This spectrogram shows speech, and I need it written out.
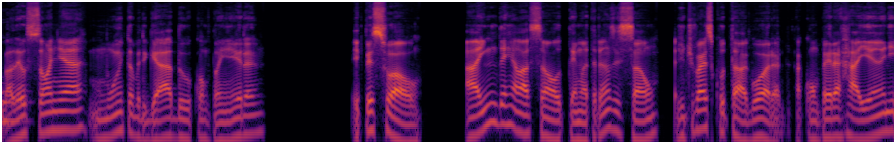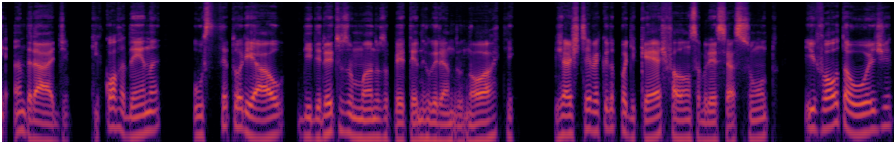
Valeu, Sônia. Muito obrigado, companheira. E pessoal, ainda em relação ao tema transição, a gente vai escutar agora a companheira Rayane Andrade, que coordena o setorial de direitos humanos do PT no Rio Grande do Norte. Já esteve aqui no podcast falando sobre esse assunto e volta hoje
